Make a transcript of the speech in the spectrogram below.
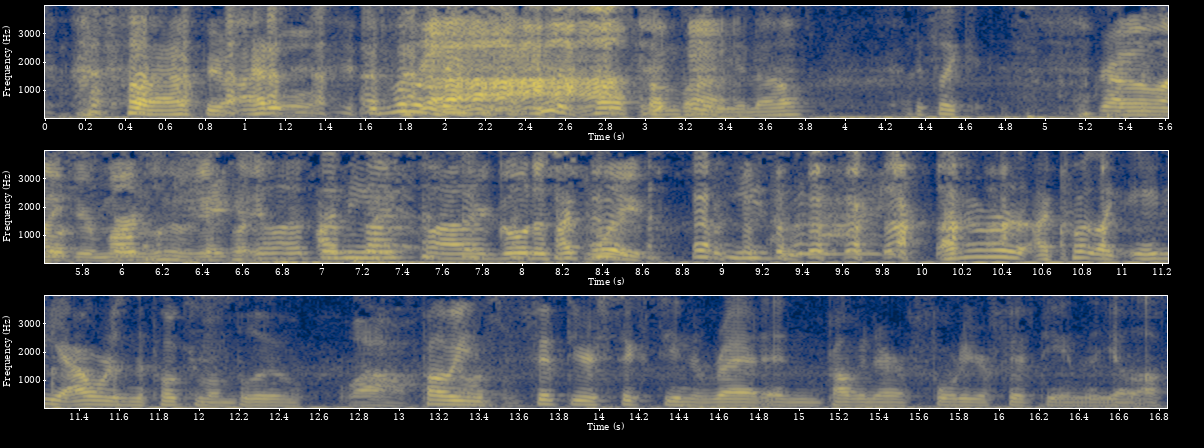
That's how happy I had. Cool. It's one of those things you need to tell somebody, you know. It's like Grab You the like your mom's spurs and just like, it. oh, that's, I that's mean- nice, Tyler. Go to I sleep. easy. I remember I put like 80 hours into Pokemon Blue, Wow. probably awesome. 50 or 60 in the red, and probably another 40 or 50 in the yellow.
